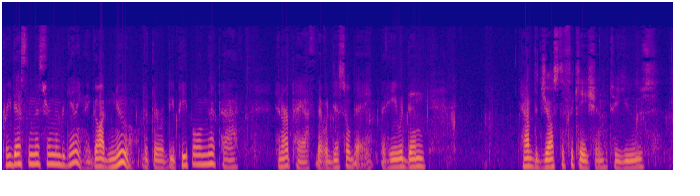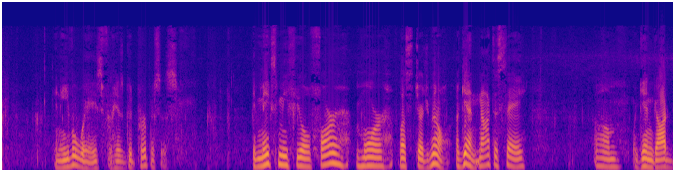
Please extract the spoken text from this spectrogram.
predestined this from the beginning? That God knew that there would be people in their path, in our path, that would disobey, that He would then have the justification to use in evil ways for his good purposes. It makes me feel far more less judgmental. Again, not to say, um, again, God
